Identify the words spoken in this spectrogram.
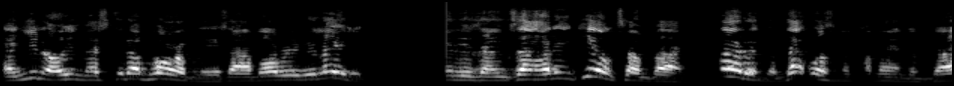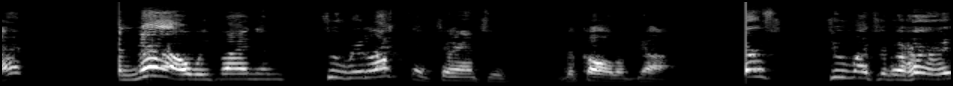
And you know, he messed it up horribly, as I've already related. In his anxiety, he killed somebody, murdered them. That wasn't a command of God. And now we find him too reluctant to answer the call of God. First, too much of a hurry.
